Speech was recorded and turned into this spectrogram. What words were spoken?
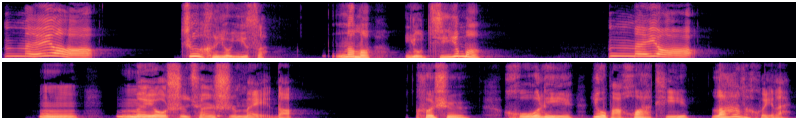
没有。这很有意思。那么有鸡吗？没有。嗯，没有十全十美的。可是狐狸又把话题拉了回来。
